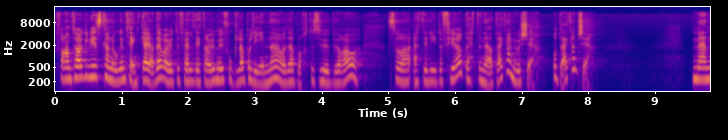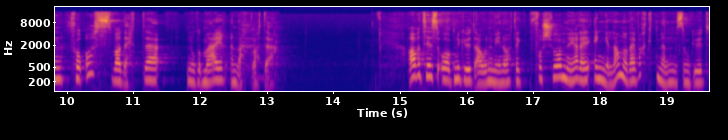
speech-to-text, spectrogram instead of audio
For antageligvis kan noen tenke ja, det var jo tilfeldig. Det er jo mye fugler på line, og der borte så hun bor òg. Så at ei lita fjør detter ned, det kan jo skje. Og det kan skje. Men for oss var dette noe mer enn akkurat det. Av og til så åpner Gud øynene mine, og at jeg får se mye av de englene og de vaktmennene som Gud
